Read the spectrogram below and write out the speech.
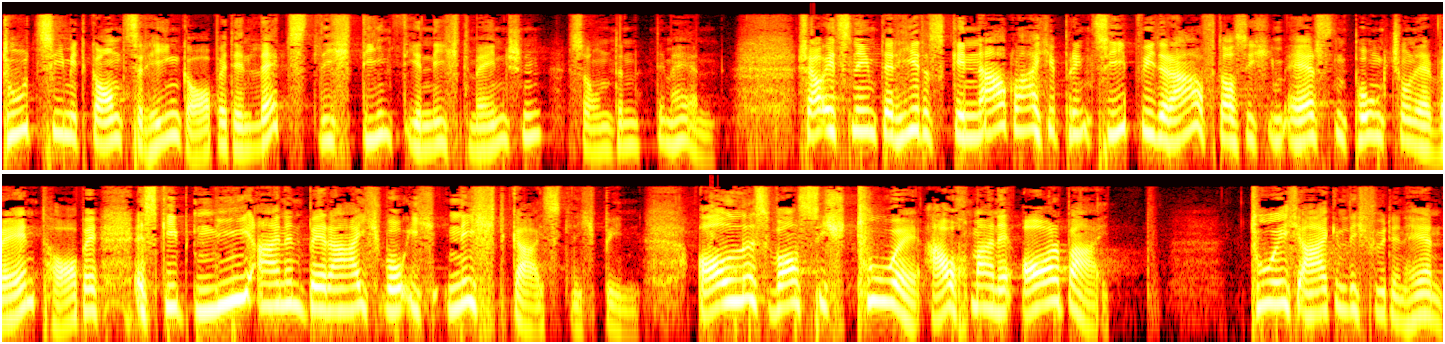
tut sie mit ganzer Hingabe, denn letztlich dient ihr nicht Menschen, sondern dem Herrn. Schau, jetzt nimmt er hier das genau gleiche Prinzip wieder auf, das ich im ersten Punkt schon erwähnt habe. Es gibt nie einen Bereich, wo ich nicht geistlich bin. Alles, was ich tue, auch meine Arbeit, tue ich eigentlich für den Herrn?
